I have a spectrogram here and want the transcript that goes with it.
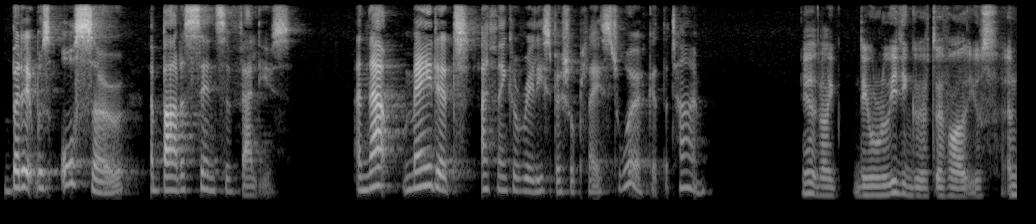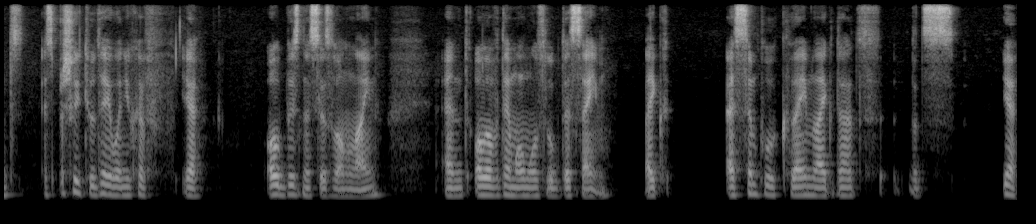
but it was also about a sense of values. And that made it, I think, a really special place to work at the time. Yeah, like they were leading with the values, and especially today when you have yeah, all businesses online, and all of them almost look the same. Like a simple claim like that, that's yeah,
